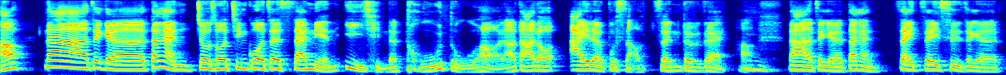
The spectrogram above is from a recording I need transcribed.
好，那这个当然就是说，经过这三年疫情的荼毒哈，然后大家都挨了不少针，对不对？好，嗯那这个当然在这一次这个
